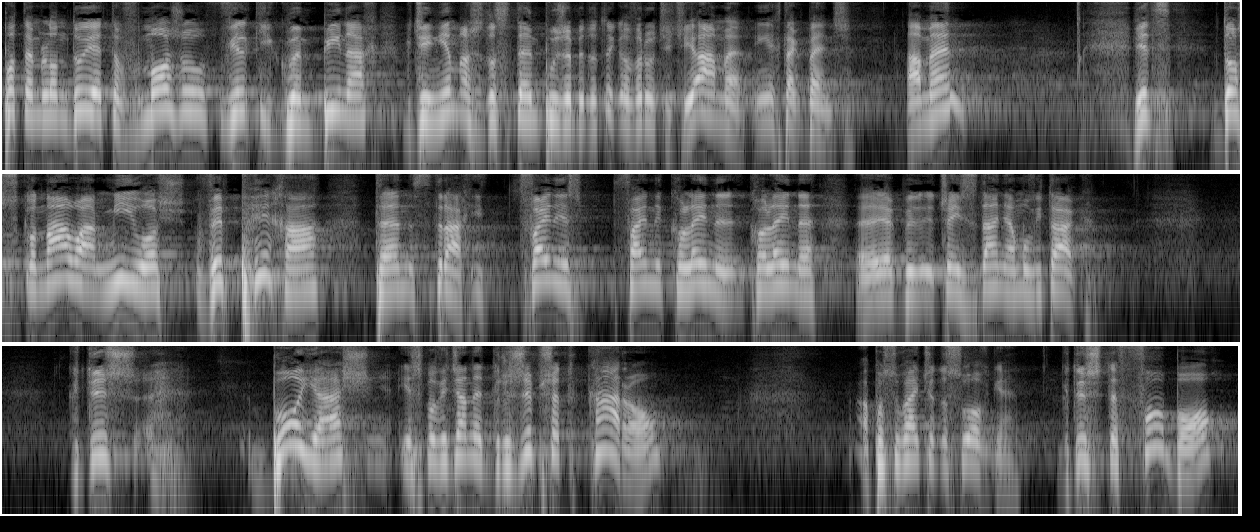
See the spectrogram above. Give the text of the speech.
Potem ląduje to w morzu, w wielkich głębinach, gdzie nie masz dostępu, żeby do tego wrócić. I amen. I niech tak będzie. Amen? Więc doskonała miłość wypycha ten strach. I fajny jest, fajny kolejny, kolejne e, jakby część zdania mówi tak. Gdyż bojaźń, jest powiedziane, drży przed karą, a posłuchajcie dosłownie. Gdyż te fobo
